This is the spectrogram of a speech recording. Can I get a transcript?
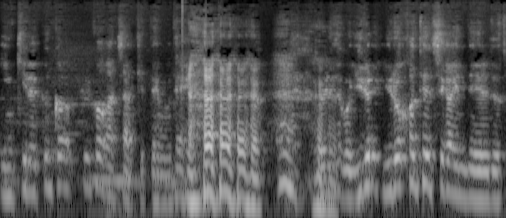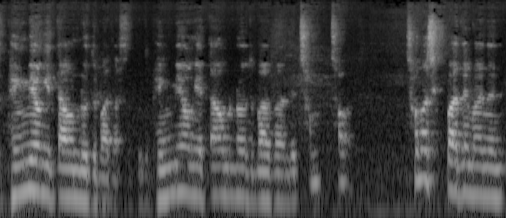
인기를 끌 것 끌 것 같지 않기 때문에 예를 뭐 유료 유료 컨텐츠가 있는데 예를 들어서 100명이 다운로드 받았어. 100명의 다운로드 받았는데 천, 천, 천 원씩 받으면은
